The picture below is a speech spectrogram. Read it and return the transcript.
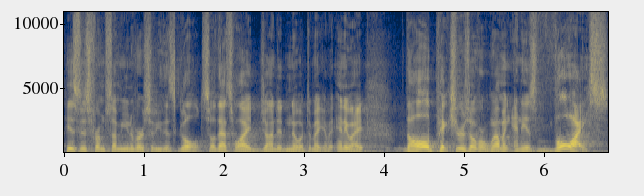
his is from some university that's gold. So that's why john didn't know what to make of it. Anyway the whole picture is overwhelming and his voice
